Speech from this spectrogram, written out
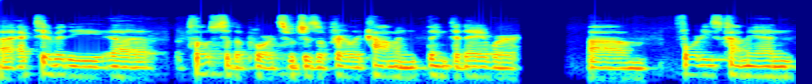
uh, activity uh, close to the ports, which is a fairly common thing today where um, 40s come in,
